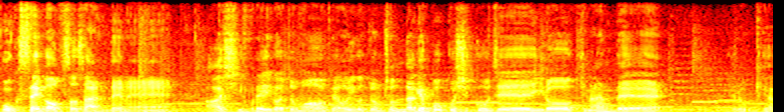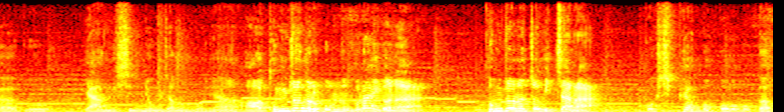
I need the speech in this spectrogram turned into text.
옥새가 없어서 안 되네. 아 씨부레 이거 좀 어, 배- 어, 이거 좀 존나게 뽑고 싶고 이제 이렇긴 한데 이렇게 하고 양신 용장은 뭐냐? 아 동전으로 뽑는구나 이거는 동전은 좀 있잖아. 뭐 10회 한번 뽑아볼까?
